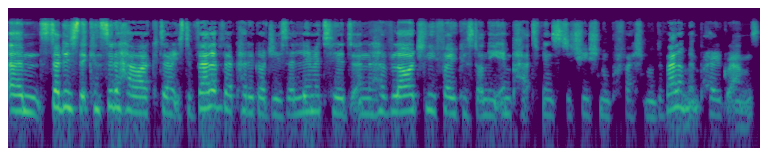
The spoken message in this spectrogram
Um, studies that consider how academics develop their pedagogies are limited and have largely focused on the impact of institutional professional development programs,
